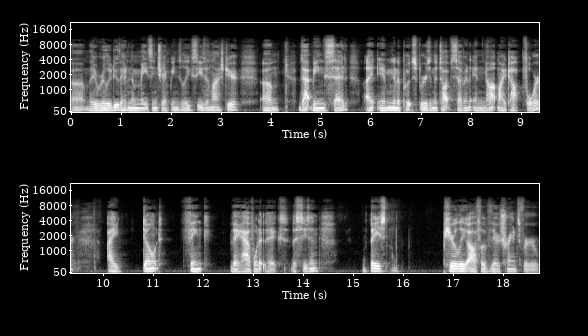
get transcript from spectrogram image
Um, they really do. They had an amazing Champions League season last year. Um, that being said, I am going to put Spurs in the top seven and not my top four. I don't think they have what it takes this season based purely off of their transfer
